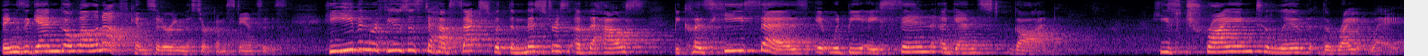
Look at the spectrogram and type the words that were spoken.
things again go well enough considering the circumstances. He even refuses to have sex with the mistress of the house because he says it would be a sin against God. He's trying to live the right way.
